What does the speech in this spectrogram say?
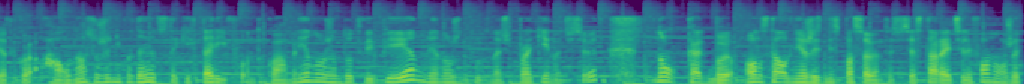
Я такой, а у нас уже не продается таких тарифов. Он такой, а мне нужен тут VPN, мне нужно тут, значит, прокинуть все это. Ну, как бы он стал нежизнеспособен. То есть все старые телефоны уже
